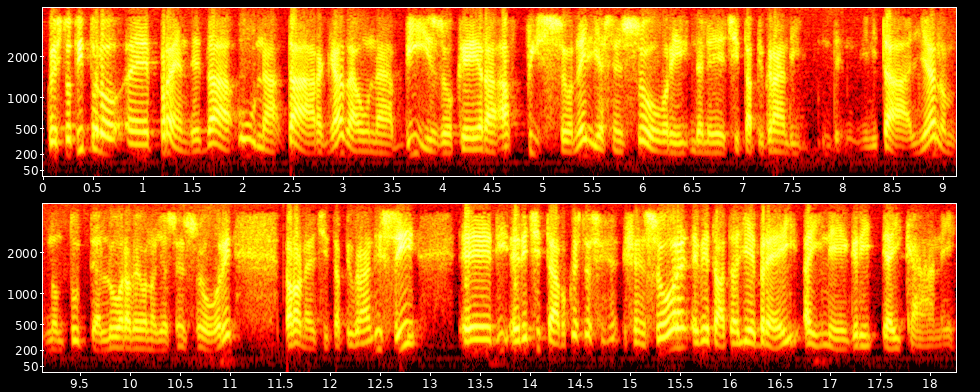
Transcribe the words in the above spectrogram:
questo titolo eh, prende da una targa, da un avviso che era affisso negli ascensori delle città più grandi in Italia, non, non tutte allora avevano gli ascensori, però nelle città più grandi sì, e, di- e recitava questo ascensore è vietato agli ebrei, ai negri e ai cani.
